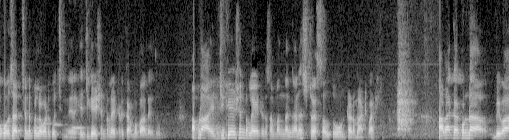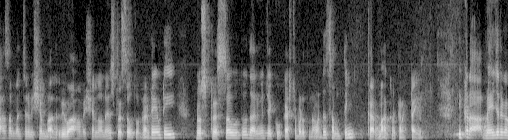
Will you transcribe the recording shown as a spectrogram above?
ఒక్కోసారి చిన్నపిల్లవాడికి వచ్చింది ఎడ్యుకేషన్ రిలేటెడ్ కర్మ బాగాలేదు అప్పుడు ఆ ఎడ్యుకేషన్ రిలేటెడ్ సంబంధంగానే స్ట్రెస్ అవుతూ ఉంటాడు మాటివాడికి అలా కాకుండా వివాహ సంబంధించిన విషయం బాగాలేదు వివాహం విషయంలోనే స్ట్రెస్ అవుతుంటాడు అంటే ఏమిటి? నువ్వు స్ట్రెస్ అవుతూ దాని గురించి ఎక్కువ కష్టపడుతున్నావు అంటే సంథింగ్ కర్మ అక్కడ కనెక్ట్ అయింది. ఇక్కడ మేజర్గా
